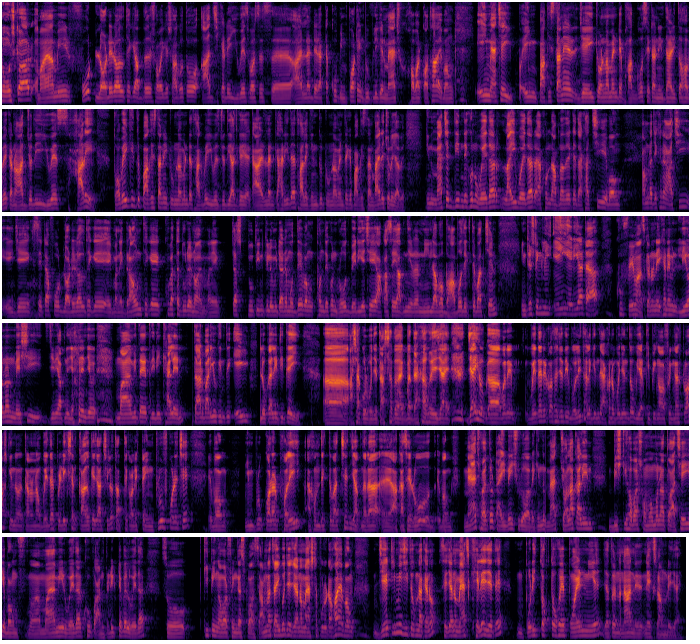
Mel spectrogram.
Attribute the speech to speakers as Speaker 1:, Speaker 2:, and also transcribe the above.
Speaker 1: নমস্কার, মায়ামির ফোর্ট লডেরল থেকে আপনাদের সবাইকে স্বাগত। আজ এখানে ইউএস ভার্সেস আয়ারল্যান্ডের একটা খুব ইম্পর্টেন্ট গ্রুপ লিগের ম্যাচ হবার কথা এবং এই ম্যাচেই এই পাকিস্তানের যে এই টুর্নামেন্টে ভাগ্য সেটা নির্ধারিত হবে। কেন, আজ যদি ইউএস হারে, তবেই কিন্তু পাকিস্তান এই টুর্নামেন্টে থাকবে। ইউএস যদি আজকে আয়ারল্যান্ডকে হারিয়ে দেয়, তাহলে কিন্তু টুর্নামেন্ট থেকে পাকিস্তান বাইরে চলে যাবে। কিন্তু ম্যাচের দিন দেখুন ওয়েদার লাইভ ওয়েদার এখন আপনাদেরকে দেখাচ্ছি এবং আমরা যেখানে আছি, এই যে সেটা ফোর্ট লডেরল থেকে, এই মানে গ্রাউন্ড থেকে খুব একটা দূরে নয় মানে জাস্ট দু তিন কিলোমিটারের মধ্যে এবং এখন দেখুন রোদ বেরিয়েছে, আকাশে আপনি এটা নীল আবহ ভাবও দেখতে পাচ্ছেন। ইন্টারেস্টিংলি এই এরিয়াটা খুব ফেমাস কারণ এখানে লিওনন মেসি, যিনি আপনি জানেন যে মায়ামিতে তিনি খেলেন, তার বাড়িও কিন্তু এই লোকালিটিতেই আশা করব যে তার সাথেও একবার দেখা হয়ে যায়। যাই হোক মানে ওয়েদারের কথা যদি বলি, তাহলে কিন্তু এখনও পর্যন্ত we are keeping our finger cross কিন্তু কেননা ওয়েদার প্রেডিকশন কালকে যা ছিল, তার থেকে অনেকটা ইমপ্রুভ করেছে এবং ইমপ্রুভ করার ফলেই এখন দেখতে পাচ্ছেন যে আপনারা আকাশে রোদ এবং ম্যাচ হয়তো টাইমেই শুরু হবে, কিন্তু ম্যাচ চলাকালীন বৃষ্টি হওয়ার সম্ভাবনা তো আছেই এবং মায়ামির ওয়েদার খুব unpredictable weather so keeping our fingers cross আমরা চাইব যে যেন ম্যাচটা পুরোটা হয় এবং যে টিমই জিতুক না কেন, সে যেন ম্যাচ খেলে যেতে পরিত্যক্ত হয়ে পয়েন্ট নিয়ে যাতে না নেক্সট রাউন্ডে যায়।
